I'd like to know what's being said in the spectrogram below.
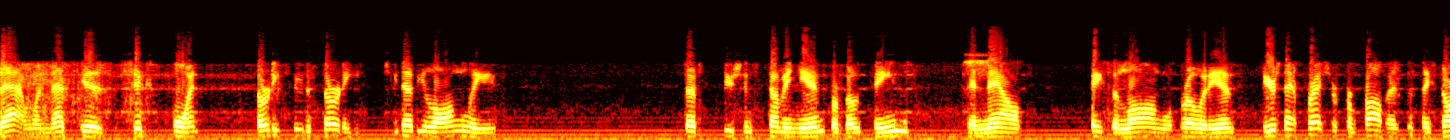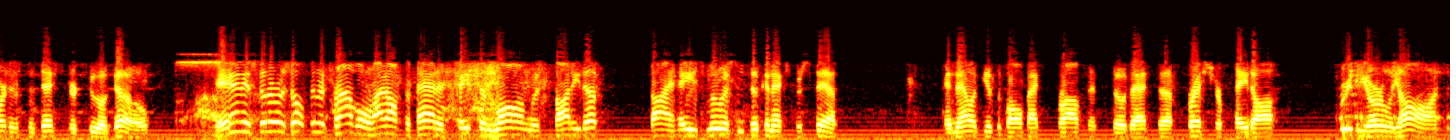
that one. That's his sixth point, 32 to 30. GW Long lead. Substitutions coming in for both teams, and now Payson Long will throw it in. Here's that pressure from Providence that they started a possession or two ago. And it's going to result in a travel right off the bat as Payson Long was bodied up by Hayes Lewis and took an extra step. And now it gives the ball back to Providence so that uh, pressure paid off pretty early on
